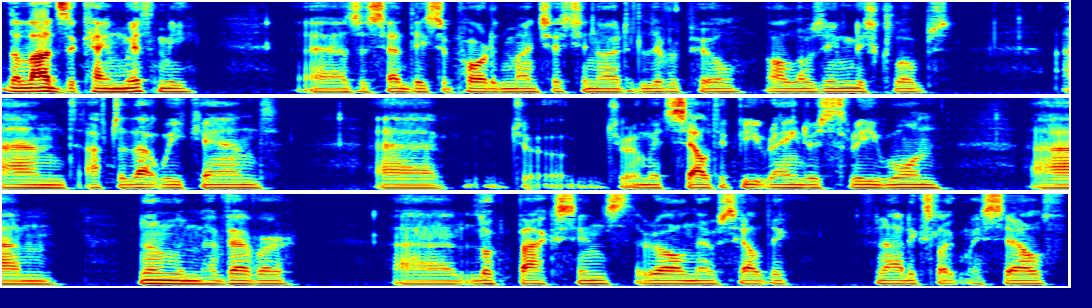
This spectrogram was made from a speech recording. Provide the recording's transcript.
the lads that came with me, uh, as I said, they supported Manchester United, Liverpool, all those English clubs, and after that weekend, uh, during which Celtic beat Rangers three one, um, none of them have ever uh, looked back since. They're all now Celtic fanatics like myself,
